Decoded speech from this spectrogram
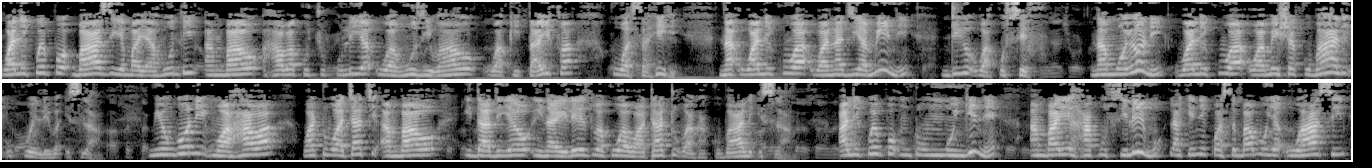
walikwepo baadhi ya mayahudi ambao hawakuchukulia uamuzi wao wa kitaifa kuwa sahihi na walikuwa wanajiamini ndio wakosefu na moyoni walikuwa wameshakubali ukweli wa islam. Miongoni mwa hawa watu wachache ambao idadi yao inaelezwa kuwa watatu wakakubali islam. Alikuwepo mtu mwingine ambaye hakusilimu lakini kwa sababu ya uasi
